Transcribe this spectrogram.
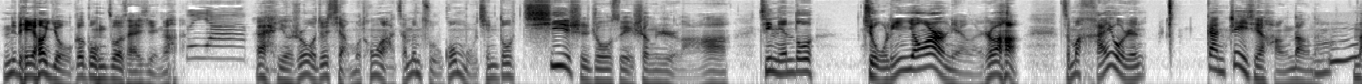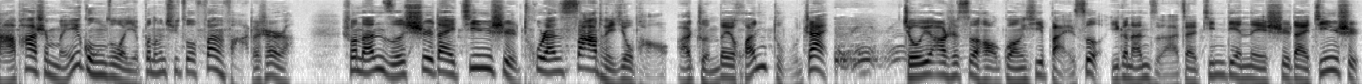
你得要有个工作才行啊。对呀。哎，有时候我就想不通啊，咱们祖国母亲都七十周岁生日了啊，今年都。九零幺二年了是吧？怎么还有人干这些行当呢？哪怕是没工作，也不能去做犯法的事儿啊！说男子世代金饰，突然撒腿就跑啊，准备还赌债。九月二十四号，广西百色一个男子啊，在金店内试戴金饰，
